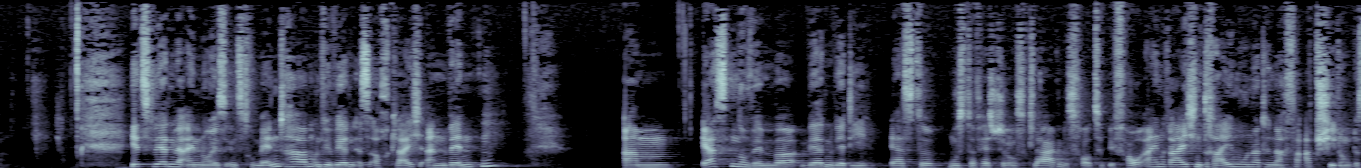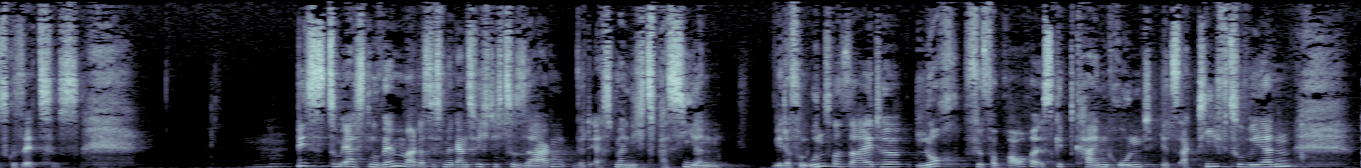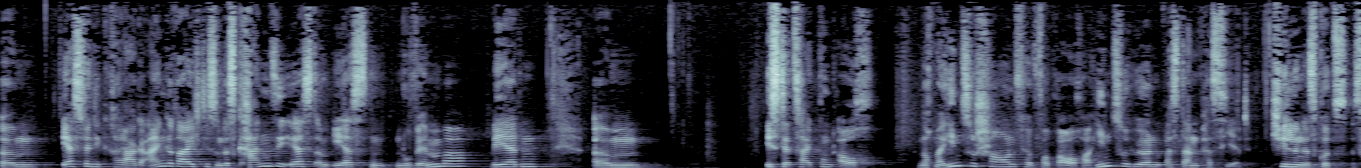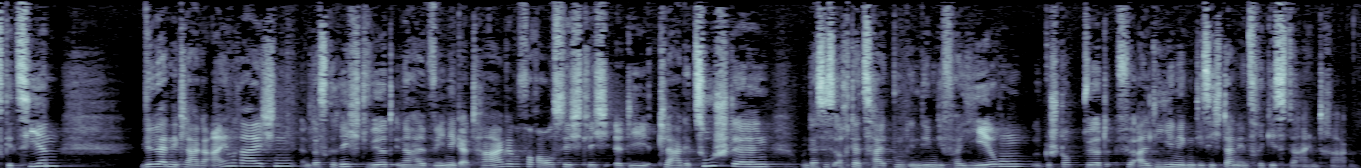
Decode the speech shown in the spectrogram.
Jetzt werden wir ein neues Instrument haben und wir werden es auch gleich anwenden. Am 1. November werden wir die erste Musterfeststellungsklage des VZBV einreichen, drei Monate nach Verabschiedung des Gesetzes bis zum 1. November, das ist mir ganz wichtig zu sagen, wird erstmal nichts passieren. Weder von unserer Seite noch für Verbraucher. Es gibt keinen Grund, jetzt aktiv zu werden. Ähm, erst wenn die Klage eingereicht ist, und das kann sie erst am 1. November werden, ähm, ist der Zeitpunkt auch noch mal hinzuschauen, für Verbraucher hinzuhören, was dann passiert. Ich will Ihnen das kurz skizzieren. Wir werden die Klage einreichen. Das Gericht wird innerhalb weniger Tage voraussichtlich äh, die Klage zustellen. Und das ist auch der Zeitpunkt, in dem die Verjährung gestoppt wird für all diejenigen, die sich dann ins Register eintragen.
